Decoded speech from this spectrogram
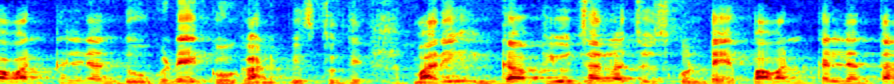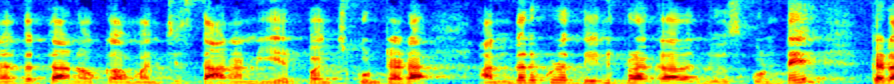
పవన్ కళ్యాణ్ దూకుడే ఎక్కువ కనిపిస్తుంది మరి ఇంకా ఫ్యూచర్లో చూసుకుంటే పవన్ కళ్యాణ్ తనతో తాను ఒక మంచి స్థానాన్ని ఏర్పంచుకుంటాడా? అందరూ కూడా దీని ప్రకారం చూసుకుంటే ఇక్కడ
